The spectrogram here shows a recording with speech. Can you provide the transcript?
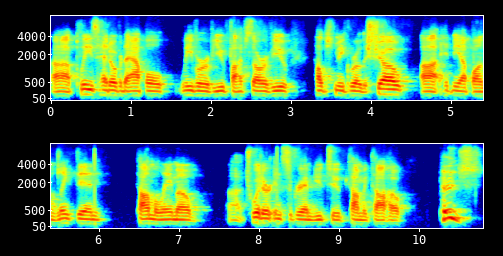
uh, please head over to Apple, leave a review, five star review. Helps me grow the show. Uh, hit me up on LinkedIn, Tom Alaimo, uh, Twitter, Instagram, YouTube, Tommy Tahoe. Peace.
